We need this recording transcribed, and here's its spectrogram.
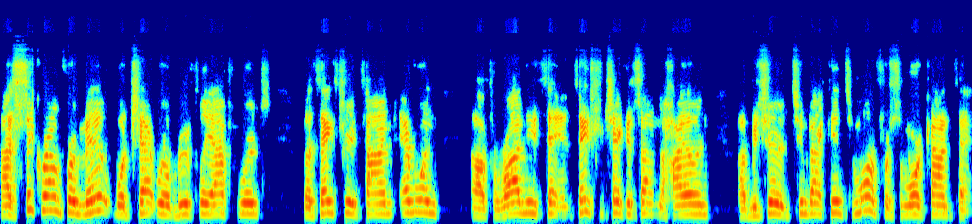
Uh, stick around for a minute. We'll chat real briefly afterwards. But thanks for your time. Everyone, uh, for Rodney, th- thanks for checking us out in the Ohioan. Uh, be sure to tune back in tomorrow for some more content.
